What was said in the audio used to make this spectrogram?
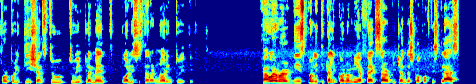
for politicians to, to implement policies that are not intuitive. However, these political economy effects are beyond the scope of this class,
